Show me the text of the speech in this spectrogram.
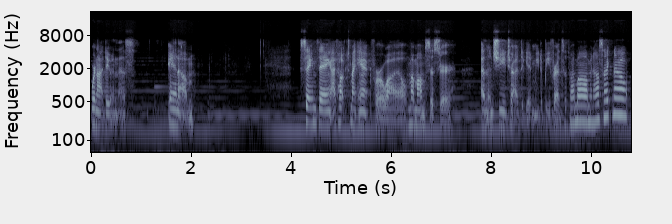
We're not doing this. And um same thing. I talked to my aunt for a while, my mom's sister, and then she tried to get me to be friends with my mom, and I was like, no,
